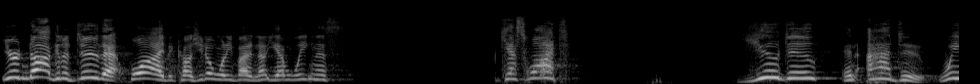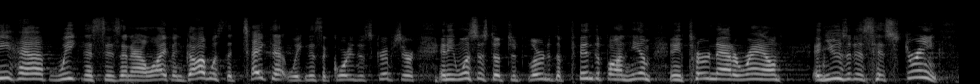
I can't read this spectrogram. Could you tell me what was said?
You're not going to do that. Why? Because you don't want anybody to know you have a weakness. But guess what? You do, and I do. We have weaknesses in our life, and God wants to take that weakness according to Scripture, and He wants us to, to learn to depend upon Him and turn that around and use it as His strength.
